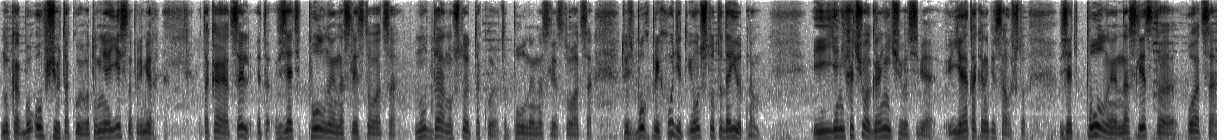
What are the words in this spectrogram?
ну, как бы общую такую. Вот у меня есть, например, такая цель – это взять полное наследство у отца. Ну да, ну что это такое? Это полное наследство у отца. То есть Бог приходит, и Он что-то дает нам. И я не хочу ограничивать себя. Я так и написал, что взять полное наследство у отца.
